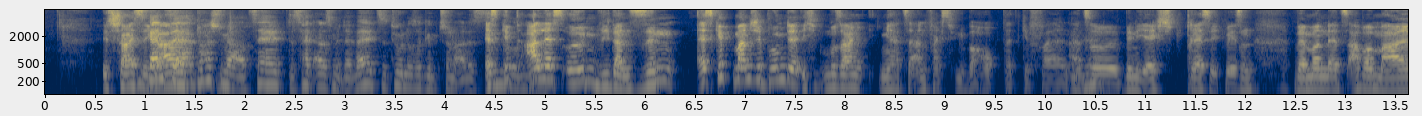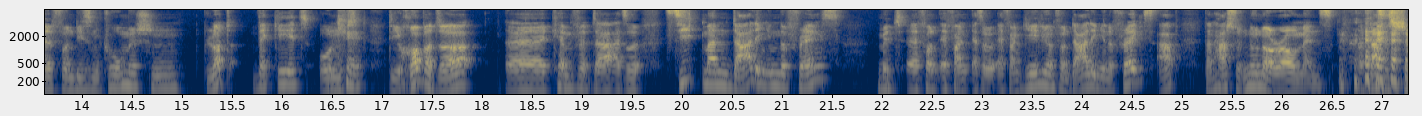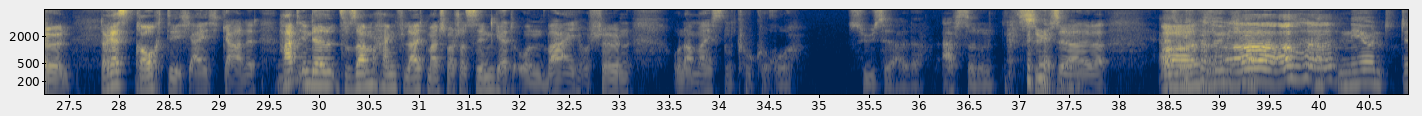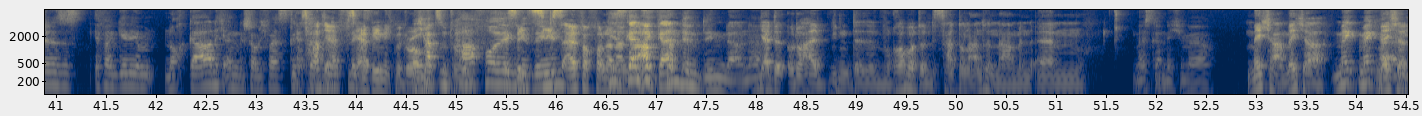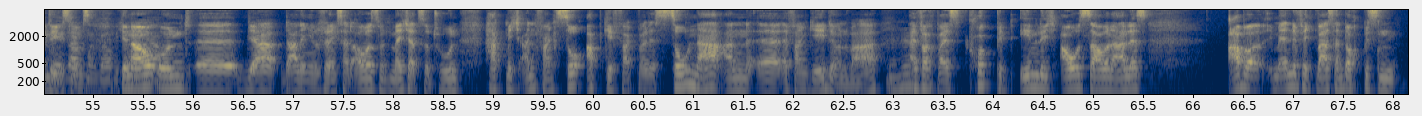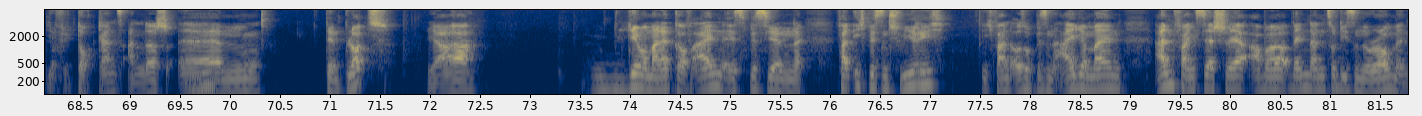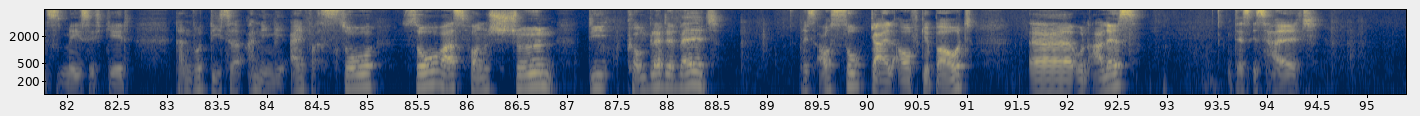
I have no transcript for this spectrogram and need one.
ist Das scheißegal. Ganze, du hast mir erzählt, das hat alles mit der Welt zu tun, also gibt schon alles Es Sinn gibt und- alles irgendwie dann Sinn. Es gibt manche Punkte, ich muss sagen, mir hat es ja anfangs überhaupt nicht gefallen. Also bin ich echt stressig gewesen. Wenn man jetzt aber mal von diesem komischen Plot weggeht und Okay. die Roboter-Kämpfe da, also zieht man Darling in the Franks mit äh, von Evan also Evangelion von Darling in the Franks ab, dann hast du nur noch Romance. Und das ist schön. Der Rest brauchte ich eigentlich gar nicht. Hat in der Zusammenhang vielleicht manchmal schon Sinn gehabt und war eigentlich auch schön. Und am meisten Kokoro. Süße, Alter. Absolut süße, Alter. Also Ah, ich persönlich ah, habe ah. hab Neon Genesis Evangelium noch gar nicht angeschaut. Ich weiß, es gibt Es hat ja sehr wenig mit Romance Ich habe zu ein tun. paar Folgen Deswegen gesehen. ziehst einfach Dieses voneinander ganze ab. Gundam-Ding da, ne? Ja, oder halt wie der Roboter, das hat noch einen anderen Namen. Ähm, weiß gar nicht mehr. Mecha, Mecha. Me Mecha, Mecha Anime, Dings sagt man, glaub ich, Genau, ja. und äh, ja, Darling in Franks hat auch was mit Mecha zu tun. Hat mich anfangs so abgefuckt, weil es so nah an äh, Evangelion war. Mhm. Einfach weil es Cockpit ähnlich aussah und alles. Aber im Endeffekt war es dann doch ein bisschen, ja, doch ganz anders. Mhm. Ähm, den Plot, ja, gehen wir mal nicht drauf ein, ist ein bisschen, fand ich ein bisschen schwierig. Ich fand auch so ein bisschen allgemein anfangs sehr schwer, aber wenn dann so diesen Romance-mäßig geht, dann wird dieser Anime einfach so, sowas von schön. Die komplette Welt ist auch so geil aufgebaut äh, und alles. Das ist halt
